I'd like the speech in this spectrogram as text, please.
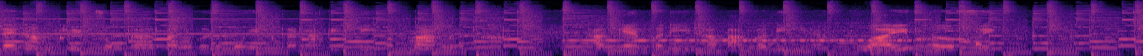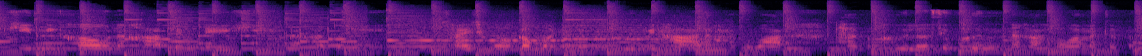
ได้ทำคลิปส่งการไปเพื่อนๆก็คงเห็นกันนะติดดีมากๆเลยนะคะทาแก้มก็ดีทาปากก็ดีนะไว้เพอร์เฟกต์คลินิคอลนะคะ เป็นเดย์ครีมนะคะ ตัวนี้ใช้เฉพาะกลางวันอย่างเดียวกลางคืน ว่าทากลางคืนแล้วสิวขึ้นนะคะ เพราะว่ามันจะแบบ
